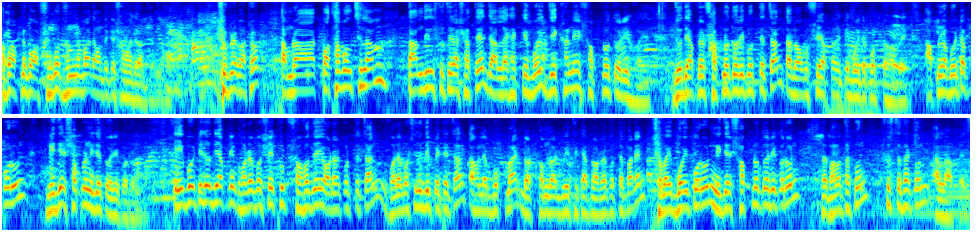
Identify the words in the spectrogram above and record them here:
আপু, আপনাকে অসংখ্য ধন্যবাদ আমাদেরকে সময় দেওয়ার জন্য। সুপ্রিয় পাঠক, আমরা কথা বলছিলাম তানজিল সুচিরার সাথে, যার লেখা একটি বই, যেখানে স্বপ্ন তৈরি হয়। যদি আপনার স্বপ্ন তৈরি করতে চান, তাহলে অবশ্যই আপনাদেরকে বইটা পড়তে হবে। আপনারা বইটা পড়ুন, নিজের স্বপ্ন নিজে তৈরি করুন। এই বইটি যদি আপনি ঘরে বসে খুব সহজেই অর্ডার করতে চান, ঘরে বসে যদি পেতে চান, তাহলে bookmark dot com dot B থেকে আপনি অর্ডার করতে পারেন। সবাই বই পড়ুন, নিজের স্বপ্ন তৈরি করুন। ভালো থাকুন, সুস্থ থাকুন, আল্লাহ হাফেজ।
